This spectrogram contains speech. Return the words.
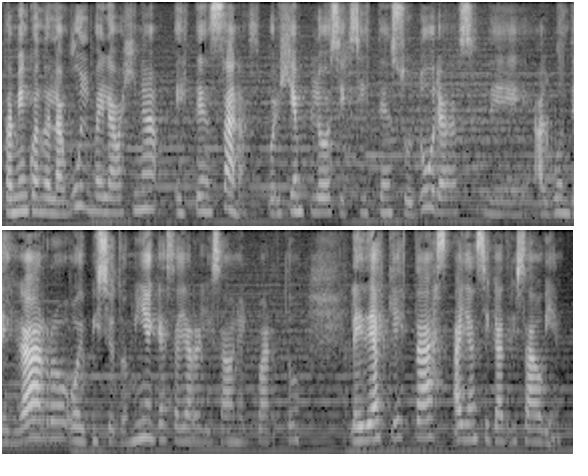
También cuando la vulva y la vagina estén sanas, por ejemplo, si existen suturas de algún desgarro o episiotomía que se haya realizado en el parto, la idea es que éstas hayan cicatrizado bien.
